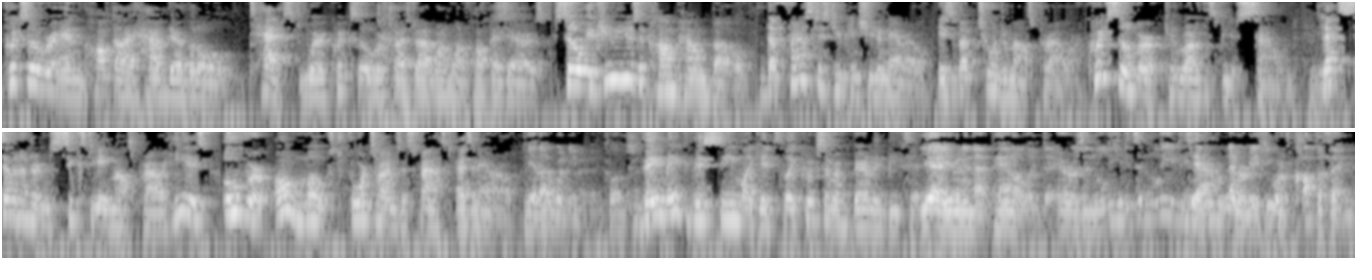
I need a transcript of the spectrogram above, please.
Quicksilver and Hawkeye have their little test where Quicksilver tries to outrun one of Hawkeye's arrows. So if you use a compound bow, the fastest you can shoot an arrow is about 200 miles per hour. Quicksilver can run at the speed of sound. That's 768 miles per hour. He is over almost four times as fast as an arrow. yeah, that wouldn't even have been close. They make this seem like it's like Quicksilver barely beats it. Yeah, even in that panel, like the arrow's in the lead, it's in the lead. It's Yeah. it would never be. He would have caught the thing,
